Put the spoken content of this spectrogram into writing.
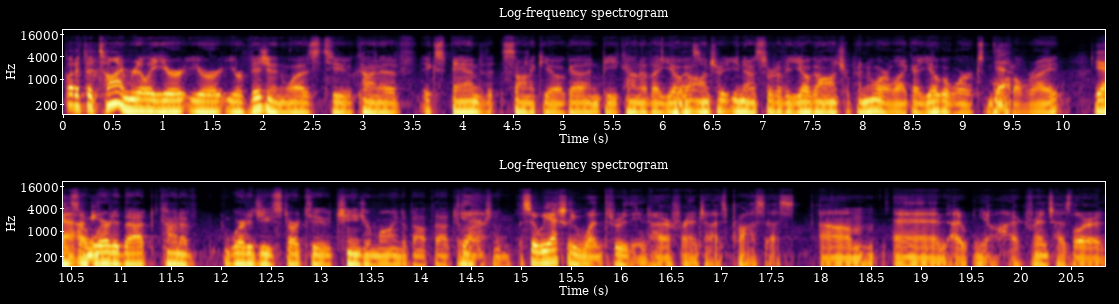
But at the time, really, your your your vision was to kind of expand Sonic Yoga and be kind of a yoga, entre- you know, sort of a yoga entrepreneur, like a Yoga Works Yeah. model, right? Yeah, And so I mean- where did that kind of where did you start to change your mind about that direction? Yeah. So we actually went through the entire franchise process. Um, and I, you know, hired a franchise lawyer,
